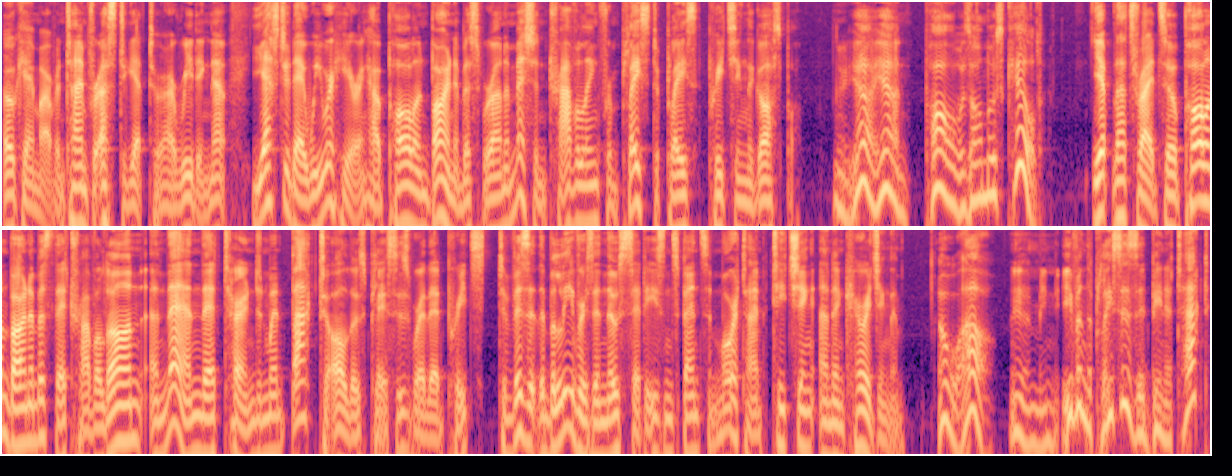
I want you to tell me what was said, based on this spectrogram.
Okay, Marvin, time for us to get to our reading. Now, yesterday we were hearing how Paul and Barnabas were on a mission, traveling from place to place, preaching the gospel. Yeah, yeah, and Paul was almost killed. Yep, that's right. So Paul and Barnabas, they travelled on, and then they turned and went back to all those places where they'd preached to visit the believers in those cities and spend some more time teaching and encouraging them. Oh, wow. I mean, even the places they'd been attacked?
